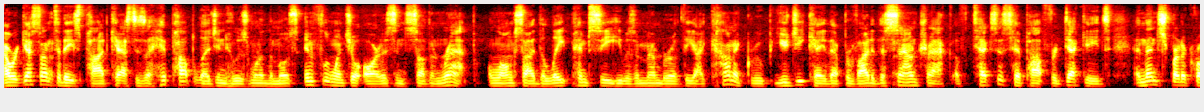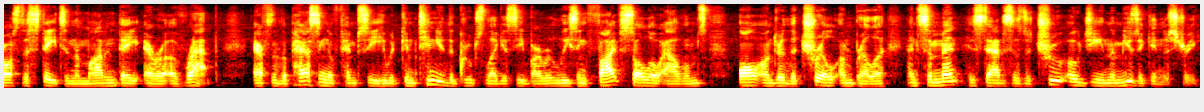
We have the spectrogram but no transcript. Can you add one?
Our guest on today's podcast is a hip hop legend who is one of the most influential artists in Southern rap. Alongside the late Pimp C, he was a member of the iconic group UGK that provided the soundtrack of Texas hip hop for decades and then spread across the states in the modern day era of rap. After the passing of Pimp C, he would continue the group's legacy by releasing five solo albums, all under the Trill umbrella, and cement his status as a true OG in the music industry.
